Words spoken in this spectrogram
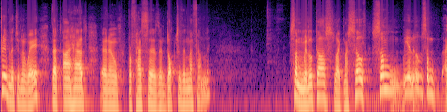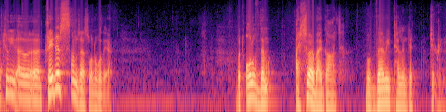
privileged in a way that I had you know, professors and doctors in my family. Some middle class, like myself, some, you know, some actually uh, traders' sons as well over there. But all of them, I swear by God, were very talented children.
